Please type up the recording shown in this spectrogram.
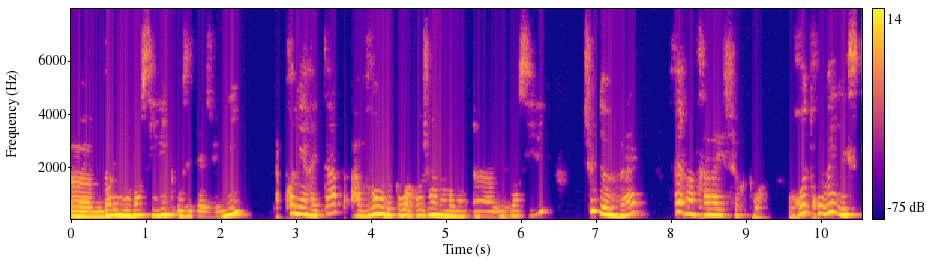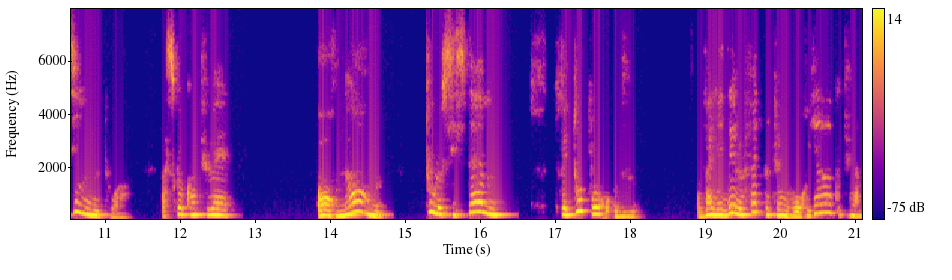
euh, dans les mouvements civiques aux États-Unis. La première étape, avant de pouvoir rejoindre un, mouvement civique, tu devais faire un travail sur toi, retrouver l'estime de toi. Parce que quand tu es hors norme, tout le système fait tout pour valider le fait que tu ne vaux rien, que tu n'as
